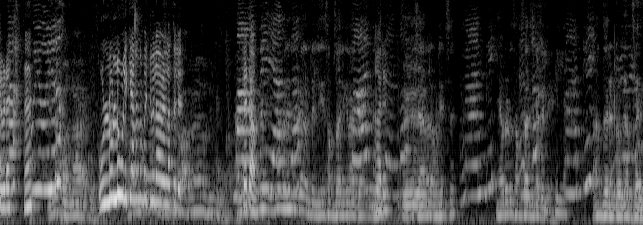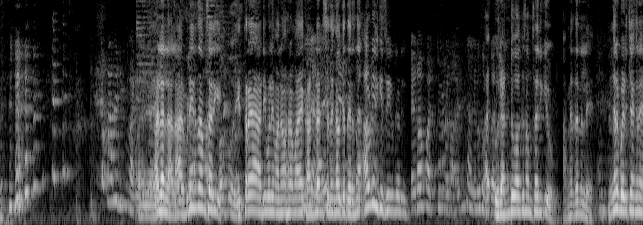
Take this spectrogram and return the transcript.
എവിടെ? ഉള്ളുള്ളു കുളിക്കാനൊന്നും പറ്റൂല ആ വെള്ളത്തിൽ. കേട്ടോ? ഈ സംസാരിക്കണൊക്കെ? ആര്? ചാനൽ ഓഡിയൻസ് ഞാൻ അവരോട് സംസാരിച്ചിട്ടൊക്കെ ഇല്ല. അല്ല ഇവിടെ ഇരുന്ന് സംസാരിക്കും. ഇത്ര അടിപൊളി മനോഹരമായ കണ്ടന്റ്സ് നിങ്ങൾക്ക് തരുന്ന അവിടെ ഇരിക്കും രണ്ടു വാക്ക് സംസാരിക്കുവോ അങ്ങനെ തന്നെയല്ലേ? ഇങ്ങനെ പഠിച്ചങ്ങനെ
